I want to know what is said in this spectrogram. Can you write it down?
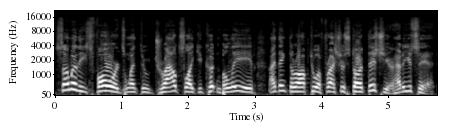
some of these forwards went through droughts like you couldn't believe. I think they're off to a fresher start this year. How do you see it?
